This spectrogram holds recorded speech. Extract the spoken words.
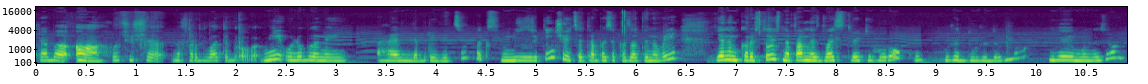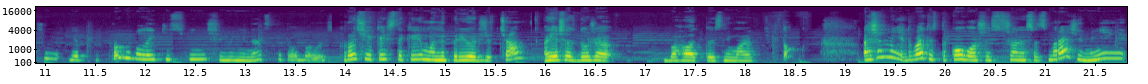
треба? А, хочу ще нафарбувати брови. Мій улюблений гель для брів від Simplex, він закінчується, треба заказати новий. Я ним користуюсь, напевне, з 23-го року, уже дуже давно. Я йому не зраджую. Я пробувала якісь інші, мені не сподобалось. Коротше, якийсь такий у мене період життя. А я зараз дуже багато знімаю в TikTok. А ще мені давайте з такого щось, що не соцмережі. Мені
